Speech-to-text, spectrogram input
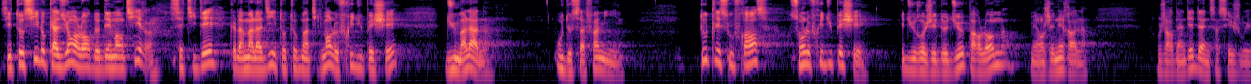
C'est aussi l'occasion alors de démentir cette idée que la maladie est automatiquement le fruit du péché du malade ou de sa famille. Toutes les souffrances sont le fruit du péché et du rejet de Dieu par l'homme, mais en général. Au Jardin d'Éden, ça s'est joué.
